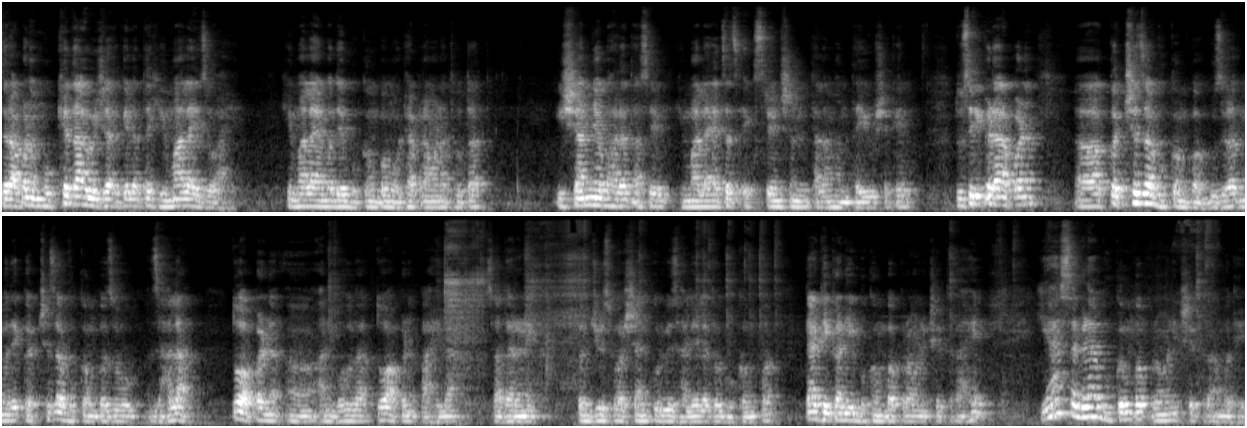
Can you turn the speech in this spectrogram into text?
जर आपण मुख्यतः विचार केला तर हिमालय जो आहे हिमालयामध्ये भूकंप मोठ्या प्रमाणात होतात. ईशान्य भारत असेल हिमालयाचंच एक्सटेन्शन त्याला म्हणता येऊ शकेल. दुसरीकडे आपण कच्छचा भूकंप गुजरातमध्ये कच्छचा भूकंप जो झाला तो आपण अनुभवला तो आपण पाहिला. साधारण एक पंचवीस वर्षांपूर्वी झालेला तो भूकंप. त्या ठिकाणी भूकंप प्रवण क्षेत्र आहे. या सगळ्या भूकंप प्रवण क्षेत्रामध्ये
